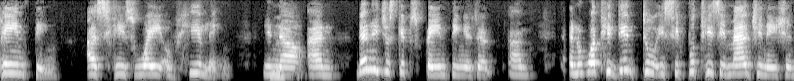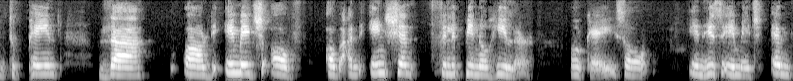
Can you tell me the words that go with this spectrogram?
painting as his way of healing, you mm-hmm. know, and then he just keeps painting it and um, and what he did too is he put his imagination to paint the uh, the image of of an ancient Filipino healer. Okay, so in his image and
